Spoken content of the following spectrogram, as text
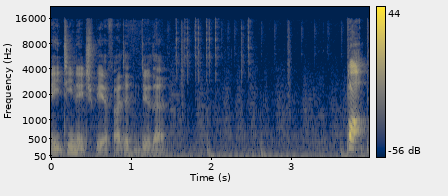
18 HP if I didn't do that. Bop!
